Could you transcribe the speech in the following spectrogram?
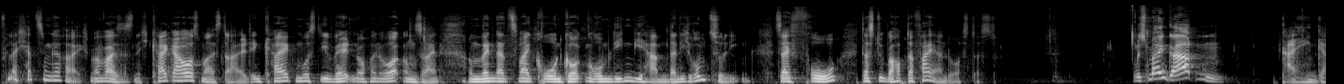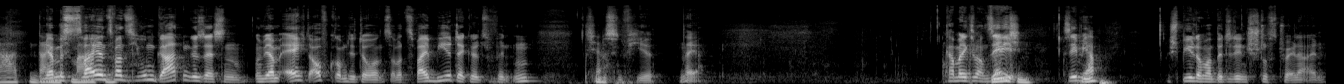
Vielleicht hat es ihm gereicht, man weiß es nicht. Kalker Hausmeister halt. In Kalk muss die Welt noch in Ordnung sein. Und wenn da zwei Krongurken rumliegen, die haben da nicht rumzuliegen. Sei froh, dass du überhaupt da feiern durftest. Ist mein Garten. Dein Garten, dein Wir haben bis 22 Uhr im Garten gesessen und wir haben echt aufgeräumt hinter uns. Aber zwei Bierdeckel zu finden, ist Tja. ein bisschen viel. Naja. Kann man nichts machen. Sebi, Sebi ja? spiel doch mal bitte den Schlusstrailer ein.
